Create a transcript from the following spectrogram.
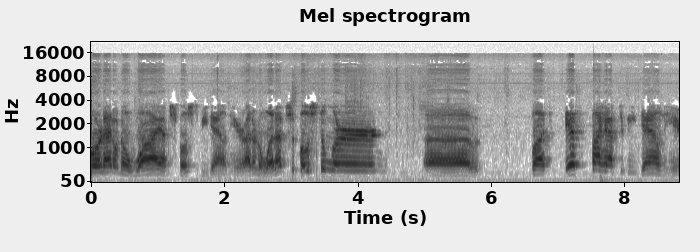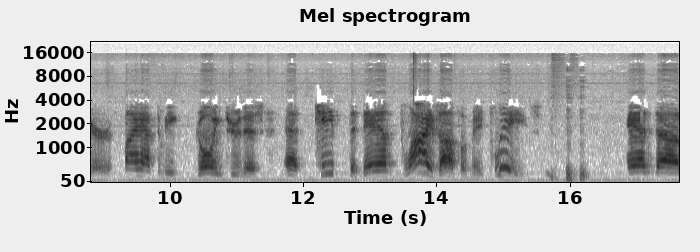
Lord, I don't know why I'm supposed to be down here. I don't know what I'm supposed to learn. Uh, but if I have to be down here, if I have to be going through this, uh, keep the damn flies off of me, please. and uh,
